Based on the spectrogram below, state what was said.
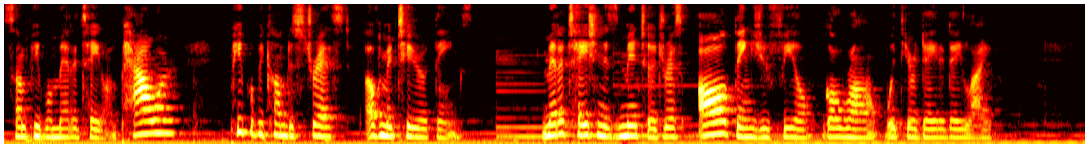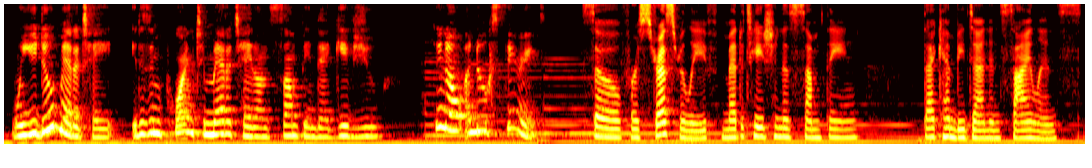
some people meditate on power. People become distressed of material things. Meditation is meant to address all things you feel go wrong with your day to day life. When you do meditate, it is important to meditate on something that gives you, you know, a new experience. So, for stress relief, meditation is something that can be done in silence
